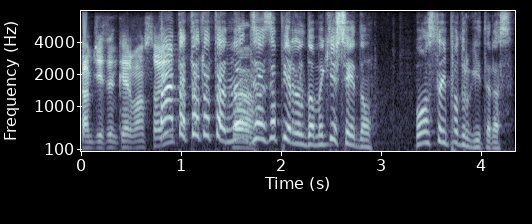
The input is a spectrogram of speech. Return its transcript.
Tam, gdzie ten kerwan stoi? Ta, ta, ta, ta, ta, no Tak. za, zapierdol domek, jeszcze jedną. Bo on stoi po drugiej teraz.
